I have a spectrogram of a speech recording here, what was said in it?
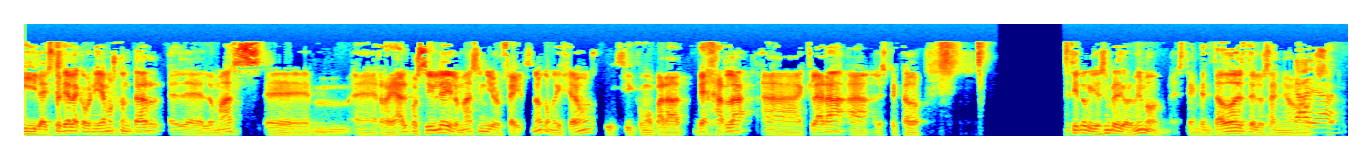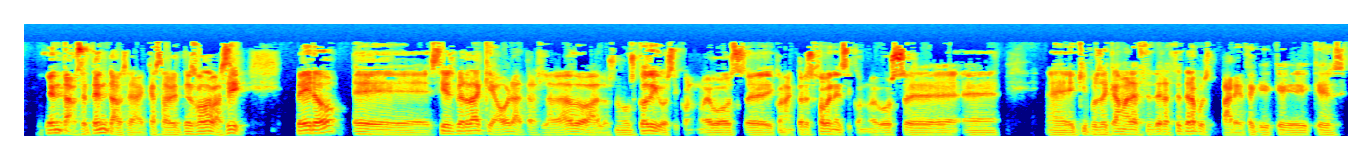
Y la historia la queríamos contar eh, lo más eh, eh, real posible y lo más in your face, ¿no? Como dijéramos, y, sí, como para dejarla uh, clara a, al espectador. Estilo que yo siempre digo lo mismo, está inventado desde los años ya, ya. 60 o 70, o sea, Casavetes rodaba así. Pero eh, sí es verdad que ahora, trasladado a los nuevos códigos y con nuevos, eh, y con actores jóvenes y con nuevos eh, equipos de cámara, etcétera, etcétera, pues parece que, que, que, es,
